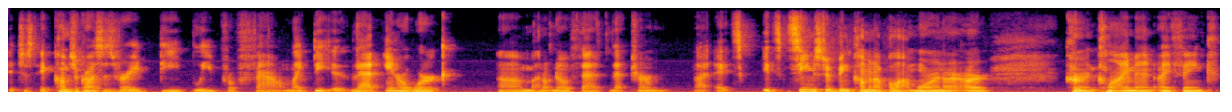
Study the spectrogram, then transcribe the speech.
it just it comes across as very deeply profound like that inner work. Um, i don't know if that that term it's it seems to have been coming up a lot more in our, our current climate i think.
